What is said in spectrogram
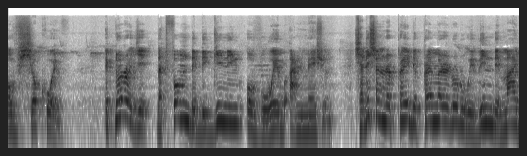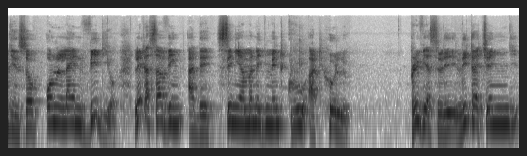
of shockwave, technology that formed the beginning of web animation. She additionally played a primary role within the margins of online video, later serving as the senior management crew at Hulu. Previously, Lisa changed,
